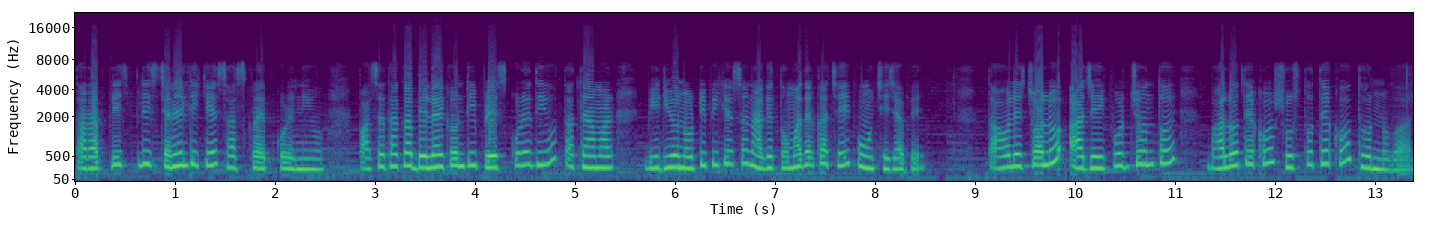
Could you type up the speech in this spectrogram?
তারা প্লিজ প্লিজ চ্যানেলটিকে সাবস্ক্রাইব করে নিও। পাশে থাকা বেল আইকনটি প্রেস করে দিও, তাতে আমার ভিডিও নোটিফিকেশন আগে তোমাদের কাছেই পৌঁছে যাবে। তাহলে চলো আজ এই পর্যন্তই। ভালো থেকো, সুস্থ থেকো, ধন্যবাদ।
